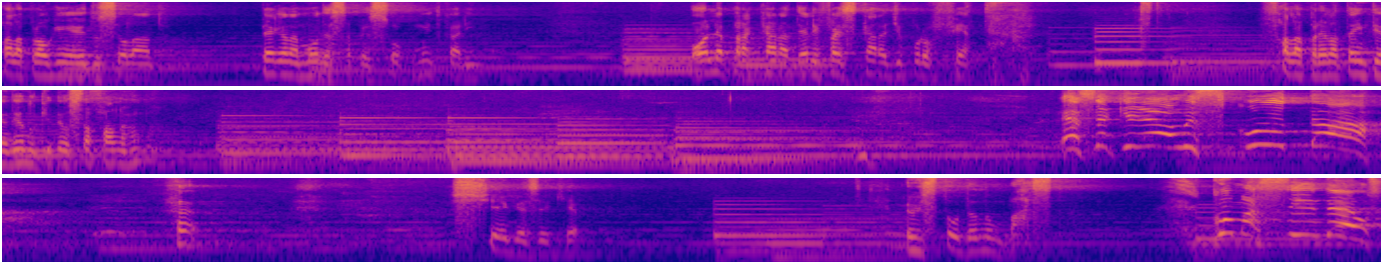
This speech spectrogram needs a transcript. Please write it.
Fala para alguém aí do seu lado. Pega na mão dessa pessoa com muito carinho. Olha para a cara dela e faz cara de profeta. Fala para ela, está entendendo o que Deus está falando? Ezequiel, escuta! Chega, Ezequiel. Eu estou dando um basta. Como assim, Deus?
